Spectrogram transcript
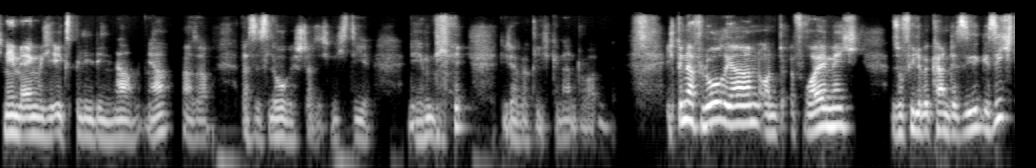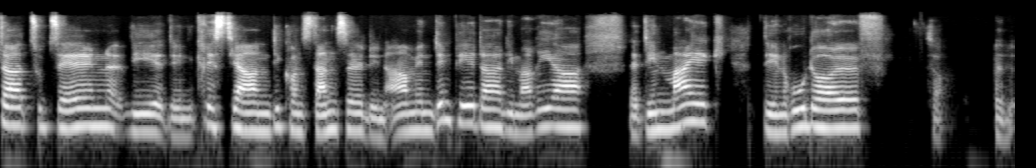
Ich nehme irgendwelche x-beliebigen Namen, ja. Also das ist logisch, dass ich nicht die nehme, die, die da wirklich genannt wurden. Ich bin der Florian und freue mich, so viele bekannte Gesichter zu zählen, wie den Christian, die Konstanze, den Armin, den Peter, die Maria, äh, den Mike, den Rudolf. So, äh,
